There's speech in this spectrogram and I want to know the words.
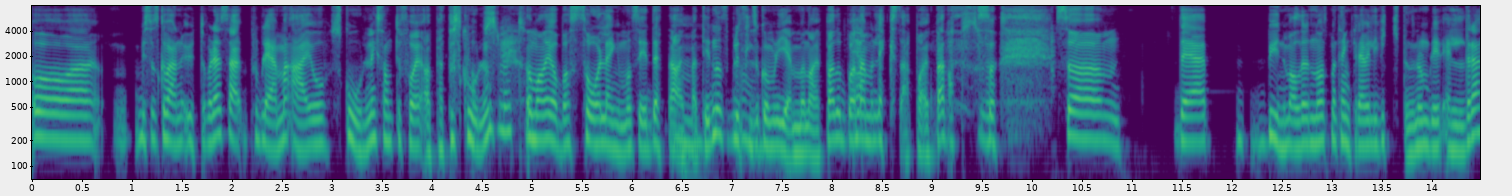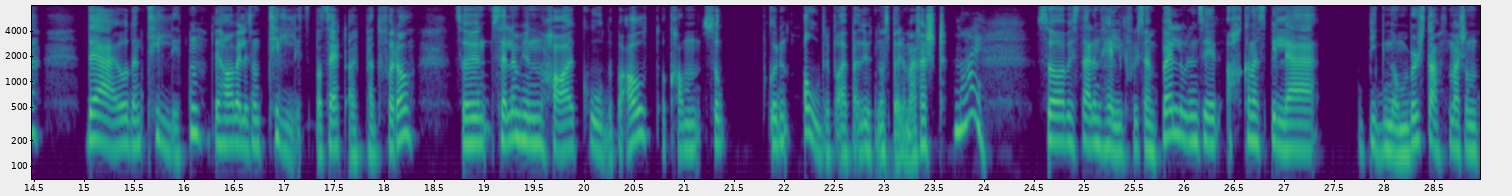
Og eh, hvis det skal være noe utover det, så er problemet er jo skolen. ikke sant? Du får iPad på skolen. Absolutt. Når man har jobba så lenge med å si 'dette er iPad-tiden', og så plutselig så kommer du hjem med en iPad, og bare 'nei, men leksa er på iPad'. Så, så det begynner med allerede nå, som jeg tenker er veldig viktig når hun blir eldre, det er jo den tilliten. Vi har veldig sånn tillitsbasert iPad-forhold. Så hun, selv om hun har kode på alt, og kan, så går hun aldri på iPad uten å spørre meg først. Nei. Så hvis det er en helg, for eksempel, hvor hun sier ah, 'kan jeg spille Big Numbers', da, som er sånn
